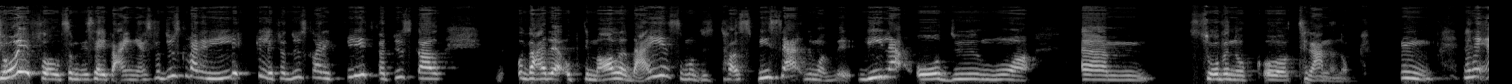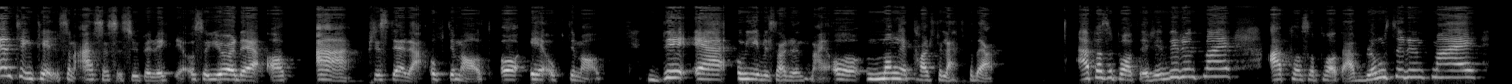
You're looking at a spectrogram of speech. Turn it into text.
joyful, som de sier på engelsk. For at du skal være lykkelig, for at du skal være i flyt, for at du skal være optimale deg, så må du ta og spise, du må hvile, og du må um, sove nok og trene nok. Mm. Men det er én ting til som jeg syns er superviktig, og som gjør det at jeg presterer optimalt og er optimal. Det er omgivelsene rundt meg, og mange tar for lett på det. Jeg passer på at det er ryddig rundt meg, jeg passer på at jeg blomster rundt meg.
